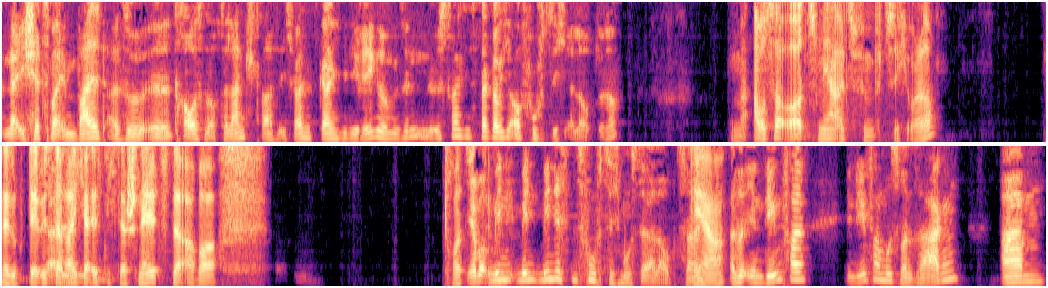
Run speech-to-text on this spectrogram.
Na, ich schätze mal im Wald, also äh, draußen auf der Landstraße. Ich weiß jetzt gar nicht, wie die Regelungen sind. In Österreich ist da, glaube ich, auch 50 erlaubt, oder? Außerorts mehr als 50, oder? Na gut, der Österreicher Ja, ist nicht der schnellste, aber trotzdem. Ja, aber min, min, mindestens 50 musste erlaubt sein. Ja. Also in dem Fall, in dem Fall muss man sagen, ähm,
